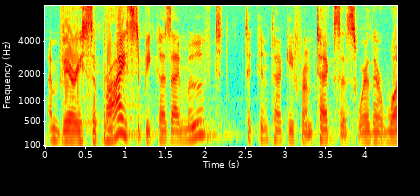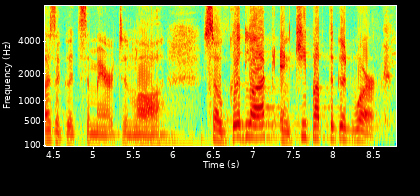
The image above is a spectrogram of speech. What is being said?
I'm very surprised because I moved to Kentucky from Texas where there was a Good Samaritan law. So good luck and keep up the good work.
